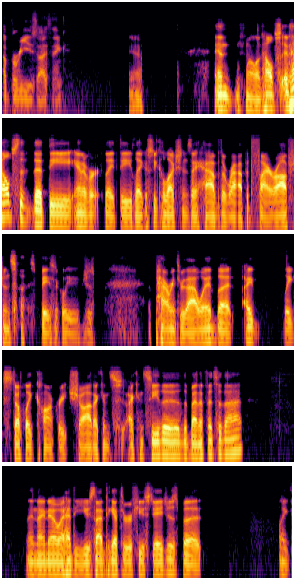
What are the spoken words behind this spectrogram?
a breeze. I think. Yeah, and well, it helps. It helps that, that the anniver- like the legacy collections, they have the rapid fire option, so it's basically just powering through that way. But I like stuff like concrete shot. I can I can see the the benefits of that, and I know I had to use that to get through a few stages, but like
